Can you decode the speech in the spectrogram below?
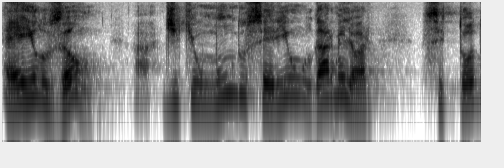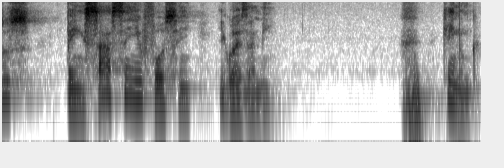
É a ilusão ah, de que o mundo seria um lugar melhor se todos pensassem e fossem iguais a mim. Quem nunca?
